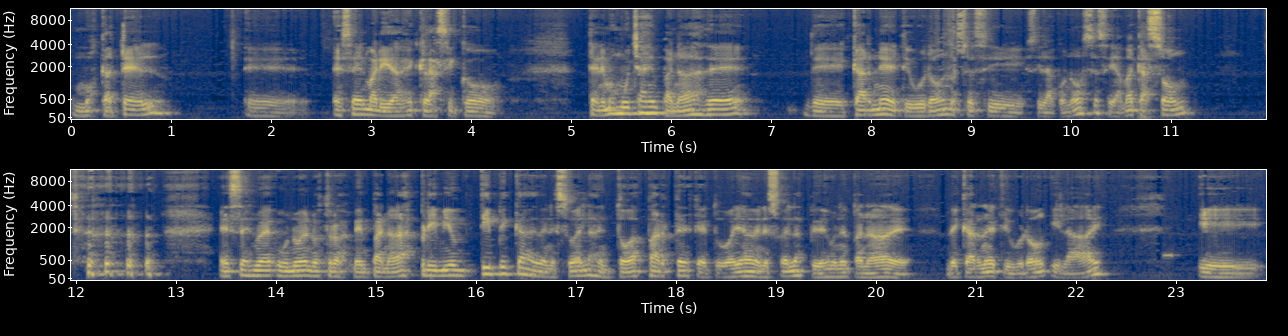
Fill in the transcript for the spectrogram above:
moscatel. Eh, ese es el maridaje clásico. Tenemos muchas empanadas de de carne de tiburón, no sé si, la conoces, se llama cazón. Ese es uno de nuestras empanadas premium típicas de Venezuela. En todas partes que tú vayas a Venezuela pides una empanada de, carne de tiburón y la hay. Y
